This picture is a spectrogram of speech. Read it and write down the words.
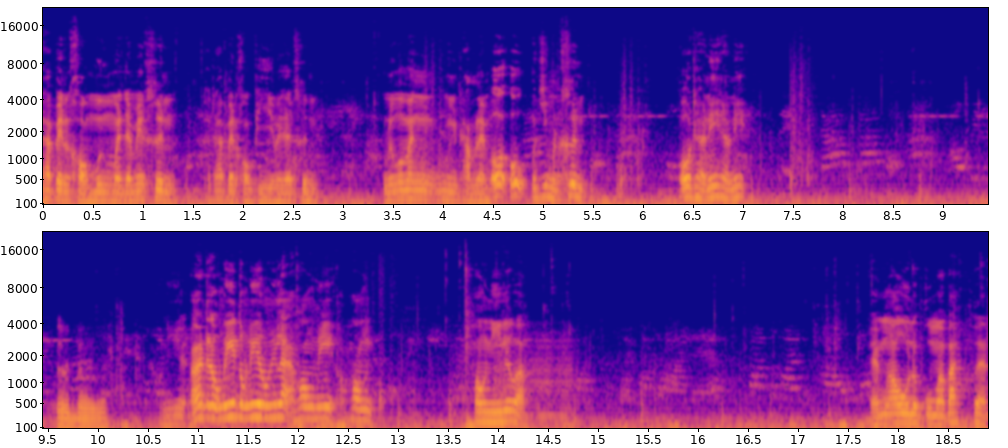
ถ้าเป็นของมึงมันจะไม่ขึ้น แต่ถ้าเป็นของผีมันจะขึ้นนึกว่าแม่งมึงทำอะไรโอ้โอ้เมื่อกี้มันขึ้น โอ้แถวนี้แถวนี้ เออเนยนี่เอ้ยตรงนี้ตรงนี้ตรงนี้แหละห้องนี้ห้องห้องนี้หรือเปล่าเดี๋ยวมึงเอาอุณหภูมิมาปะเพื่อน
